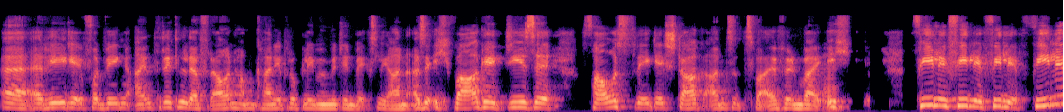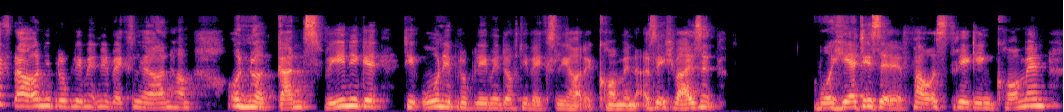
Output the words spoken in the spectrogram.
äh, Regel von wegen ein Drittel der Frauen haben keine Probleme mit den Wechseljahren. Also ich wage diese Faustregel stark anzuzweifeln, weil ich viele, viele, viele, viele Frauen, die Probleme in den Wechseljahren haben und nur ganz wenige, die ohne Probleme durch die Wechseljahre kommen. Also ich weiß nicht, Woher diese Faustregeln kommen,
